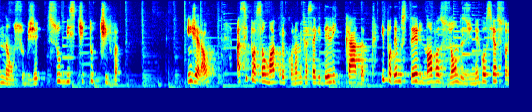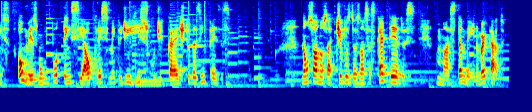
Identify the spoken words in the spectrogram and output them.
não substitutiva. Em geral, a situação macroeconômica segue delicada e podemos ter novas ondas de negociações ou mesmo um potencial crescimento de risco de crédito das empresas. Não só nos ativos das nossas carteiras, mas também no mercado.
